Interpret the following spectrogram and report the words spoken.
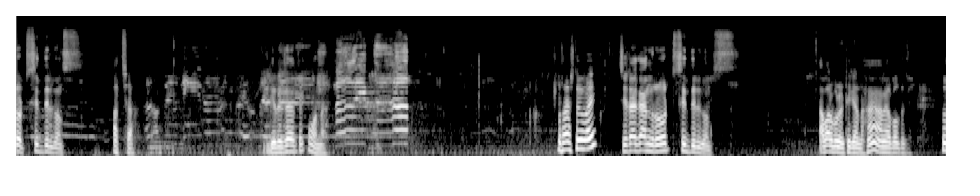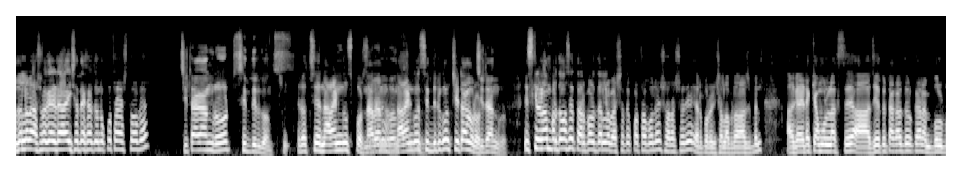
রোড সিদ্দিরগঞ্জ আচ্ছা। গেড়ে যাতে কোন না। কোথায় আসতে হবে ভাই? চিটাগাং রোড সিদ্দিরগঞ্জ আবার বলেন ঠিকানা হ্যাঁ আমি আর বলতেছি। তো দেলার আসলে গাড়িটা এসে দেখার জন্য কোথায় আসতে হবে? চিটাগাং রোড সিদ্দিরগঞ্জ এটা হচ্ছে নারায়ণগঞ্জ? নারায়ণগঞ্জ, নারায়ণগঞ্জ সিদ্দিরগঞ্জ চিটাং রোড। চিটাং রোড। স্ক্রিনে নাম্বার দেওয়া আছে তারপর দেলার সাথে কথা বলে সরাসরি এরপর ইনশাল্লাহ আপনারা আসবেন। আর গাড়িটা কেমন লাগছে? আর যেহেতু টাকার দরকার আমি বলব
